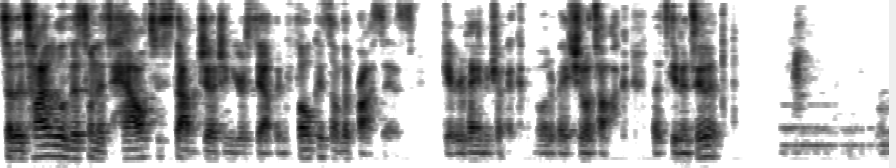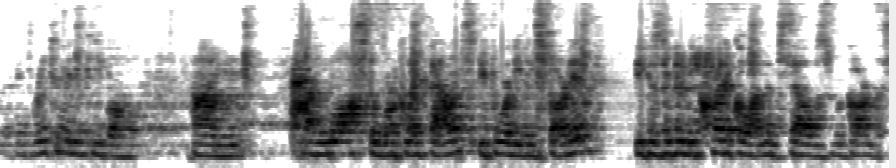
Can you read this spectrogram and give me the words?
So the title of this one is How to Stop Judging Yourself and Focus on the Process. Gary Vaynerchuk, motivational talk. Let's get into it. I think way too many people um, have lost the work-life balance before it even started because they're going to be critical on themselves regardless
